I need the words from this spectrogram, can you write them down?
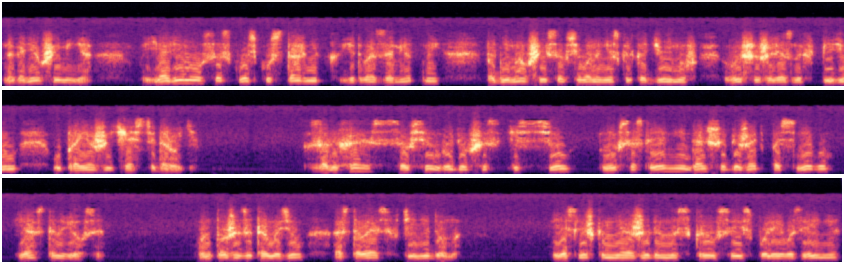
нагонявшей меня, я ринулся сквозь кустарник, едва заметный, поднимавшийся всего на несколько дюймов выше железных перил у проезжей части дороги. Задыхаясь, совсем выбившись из сил, не в состоянии дальше бежать по снегу, я остановился. Он тоже затормозил, оставаясь в тени дома. Я слишком неожиданно скрылся из поля его зрения,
